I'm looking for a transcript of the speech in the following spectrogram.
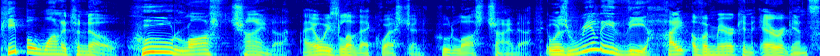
People wanted to know who lost China. I always love that question who lost China? It was really the height of American arrogance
